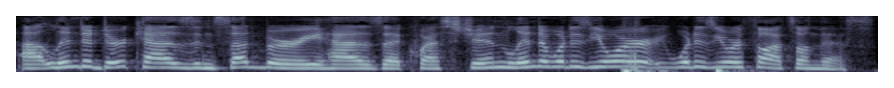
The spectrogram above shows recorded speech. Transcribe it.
Uh, Linda Durkaz in Sudbury has a question. Linda, what is your what is your thoughts on this?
